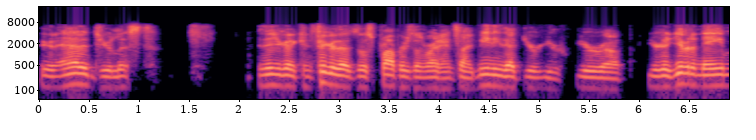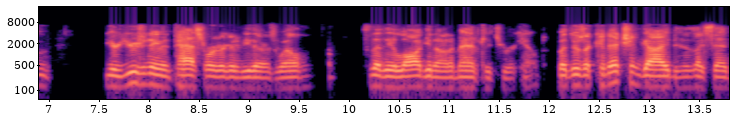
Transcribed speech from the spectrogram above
You're going to add it to your list, and then you're going to configure that, those properties on the right-hand side, meaning that you're you're you're uh, you're going to give it a name. Your username and password are going to be there as well, so that they log in automatically to your account. But there's a connection guide, as I said,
